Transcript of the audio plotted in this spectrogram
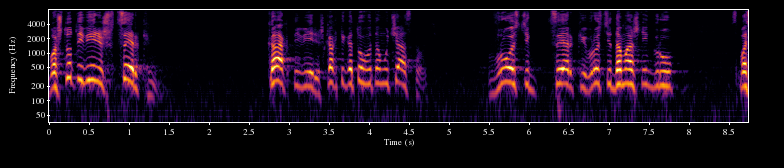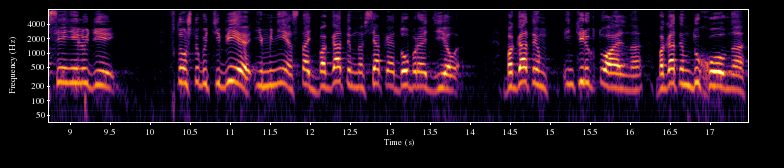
Во что ты веришь в церкви? Как ты веришь? Как ты готов в этом участвовать? В росте церкви, в росте домашних групп, спасении людей, в том, чтобы тебе и мне стать богатым на всякое доброе дело – богатым интеллектуально, богатым духовно,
